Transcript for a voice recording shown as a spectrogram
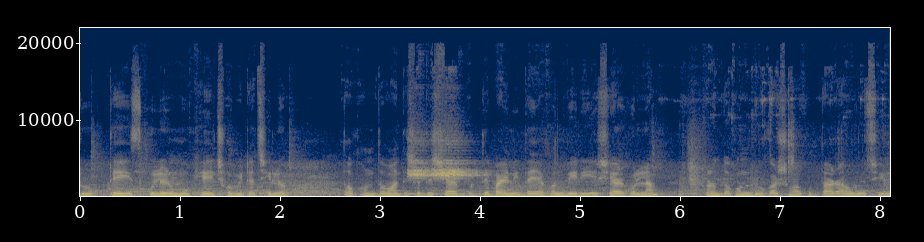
ঢুকতে স্কুলের মুখে এই ছবিটা ছিল। তখন তোমাদের সাথে শেয়ার করতে পারিনি তাই এখন বেরিয়ে শেয়ার করলাম। কারণ তখন ঢোকার সময় খুব তাড়াহুড়ো ছিল।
